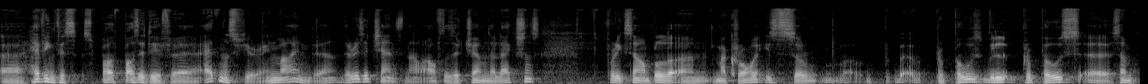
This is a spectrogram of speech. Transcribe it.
uh, having this positive uh, atmosphere in mind, uh, there is a chance now after the German elections for example, um, Macron is uh, propose, will propose uh, some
